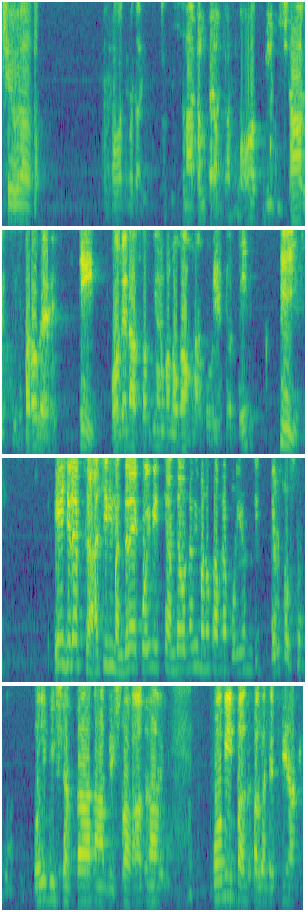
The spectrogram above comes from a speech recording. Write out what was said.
शिवराज बहुत बधाई सनातन धर्म का बहुत ही विशाल पर्व है ਜੀ भोलेनाथ सबकी मनोकामना पूरी करते ਹੂੰ ਇਹ ਜਿਹੜਾ ਪ੍ਰਾਚੀਨ ਮੰਦਿਰ ਹੈ, ਕੋਈ ਵੀ ਇੱਥੇ ਆਂਦਾ ਉਹਨਾਂ ਦੀ ਮਨੋਕਾਮਨਾ ਪੂਰੀ ਹੁੰਦੀ? ਬਿਲਕੁਲ ਸਰ ਕੋਈ ਵੀ ਸ਼ਰਧਾ ਨਾ, ਵਿਸ਼ਵਾਸ ਨਾ ਉਹ ਵੀ ਭਗਤ ਇੱਥੇ ਆ ਕੇ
